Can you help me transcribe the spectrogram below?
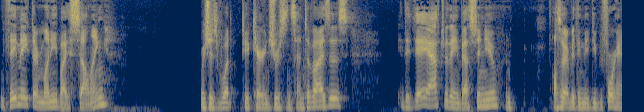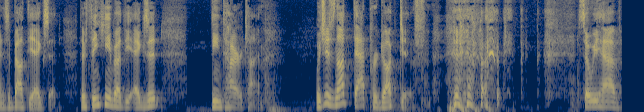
If they make their money by selling, which is what the carry interest incentivizes, the day after they invest in you, and also everything they do beforehand is about the exit. They're thinking about the exit the entire time, which is not that productive. so we have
